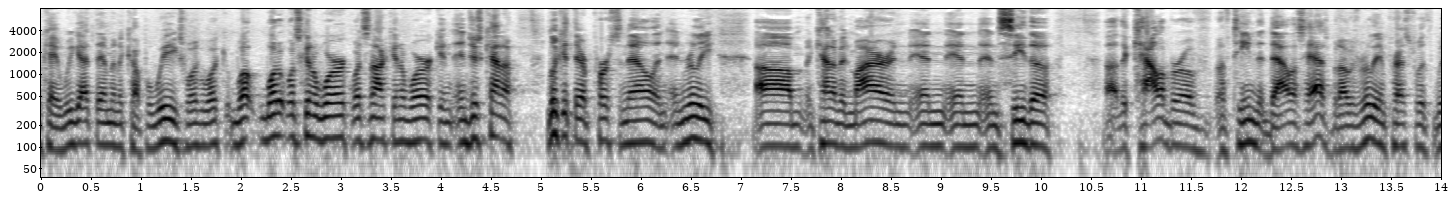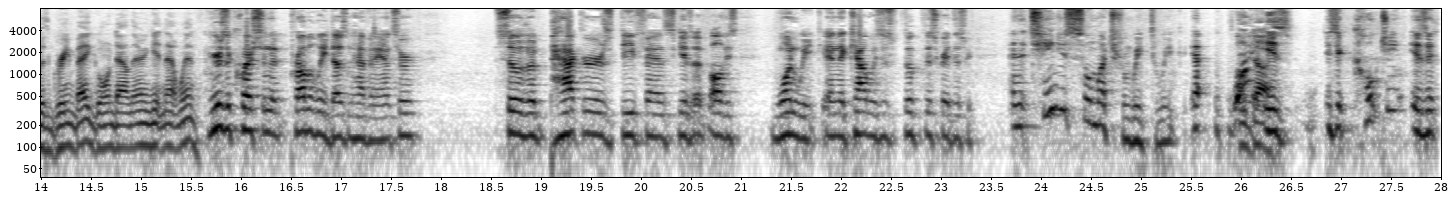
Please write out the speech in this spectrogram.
okay, we got them in a couple weeks. What, what, what, what what's going to work? What's not going to work? And, and just kind of look at their personnel and, and really um, kind of admire and, and, and, and see the, uh, the caliber of, of team that Dallas has. But I was really impressed with, with Green Bay going down there and getting that win. Here's a question that probably doesn't have an answer. So the Packers defense gives up all these one week, and the Cowboys just look this great this week, and it changes so much from week to week. Why is is it coaching? Is it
